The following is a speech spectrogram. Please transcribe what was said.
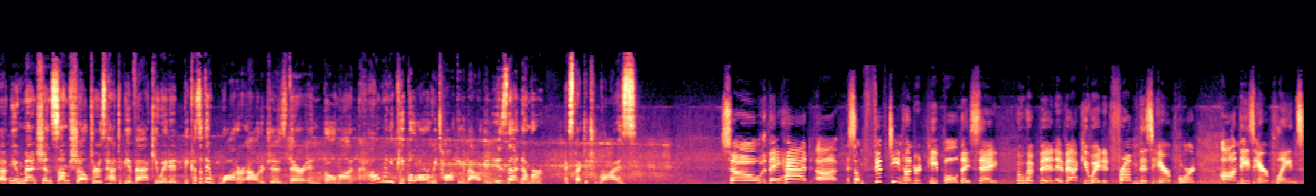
Uh, you mentioned some shelters had to be evacuated because of the water outages there in Beaumont. How many people are we talking about, and is that number expected to rise? So they had uh, some 1,500 people, they say, who have been evacuated from this airport on these airplanes.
